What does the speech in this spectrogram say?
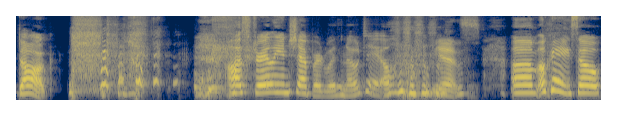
dog. Australian Shepherd with no tail. yes. Um, okay, so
